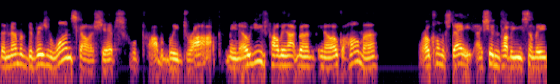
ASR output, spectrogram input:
the number of Division One scholarships will probably drop. I mean, OU's probably not going to, you know, Oklahoma or Oklahoma State. I shouldn't probably use somebody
